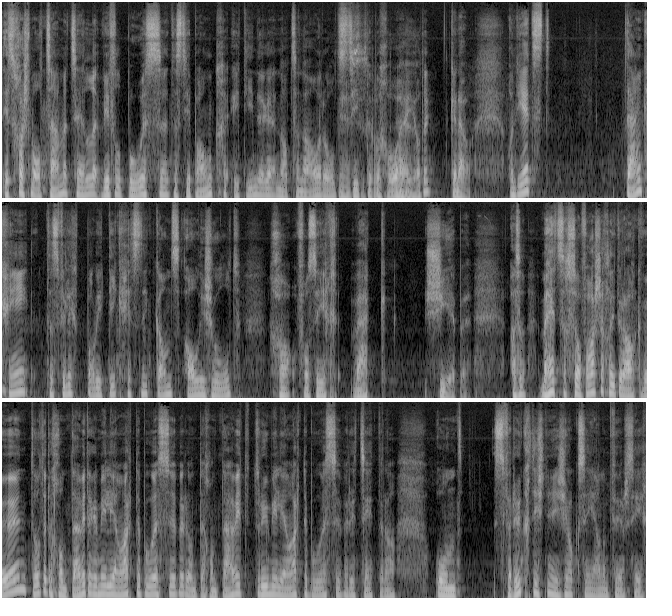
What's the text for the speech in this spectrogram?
jetzt kannst du mal zusammenzählen, wie viele Bussen die Banken in deiner Nationalratszeit ja, bekommen haben, oder? Genau. Und jetzt denke ich, dass vielleicht die Politik jetzt nicht ganz alle Schuld kann von sich wegschieben kann. Also man hat sich so fast ein bisschen daran gewöhnt, oder? Da kommt auch wieder eine Milliardenbus über und dann kommt auch wieder drei Milliarden Bus über etc. Und das Verrückteste war ja gesehen an und für sich,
